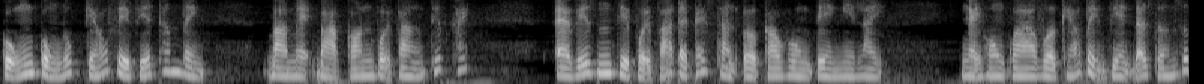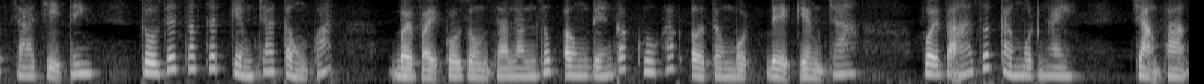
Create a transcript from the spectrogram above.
cũng cùng lúc kéo về phía thăm bệnh. Ba mẹ bà con vội vàng tiếp khách. Evis thì vội vã đặt khách sạn ở Cao Hùng để nghỉ lại. Ngày hôm qua vừa kéo bệnh viện đã sớm giúp cha chỉ tinh, thu xếp sắp xếp kiểm tra tổng quát. Bởi vậy cô dùng gia lăn giúp ông đến các khu khác ở tầng 1 để kiểm tra. Vội vã suốt cả một ngày. Trạng vạng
